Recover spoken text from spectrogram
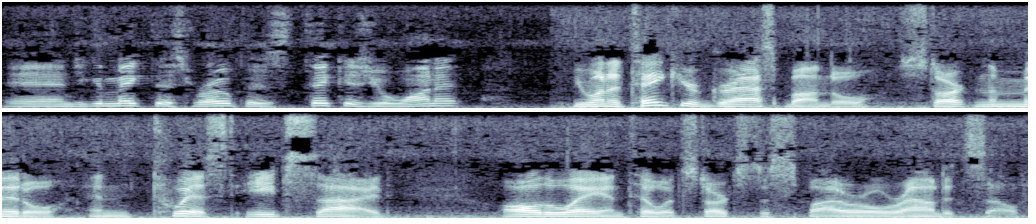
and you can make this rope as thick as you want it. You want to take your grass bundle, start in the middle, and twist each side all the way until it starts to spiral around itself.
